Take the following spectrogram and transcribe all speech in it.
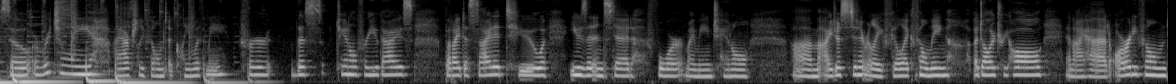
So originally I actually filmed a clean with me for this channel for you guys, but I decided to use it instead for my main channel. Um, I just didn't really feel like filming a Dollar Tree haul and I had already filmed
